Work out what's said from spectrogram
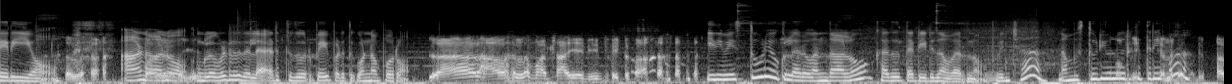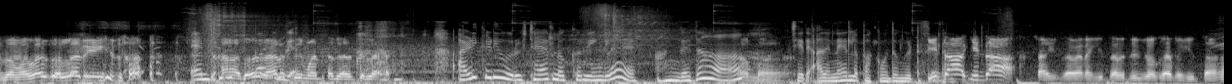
தெரியும். ஆனாலும் உங்களை விடுறது இல்ல அடுத்தது ஒரு பேய் படத்துக்கு ஒண்ணா போறோம். அவெல்லாம் மாட்டாயே நீ போயிட்டு வா. இனிமே ஸ்டூடியோக்குள்ளார வந்தாலும் கதவு தட்டிட்டு தான் வரணும். புரிஞ்சா? நம்ம ஸ்டூடியோல இருக்கு தெரியுமா? அந்த மாதிரிலாம் சொல்லாதீங்க அதோட வேலை செய்ய மாட்டேன் அந்த இடத்துல. அடிக்கடி ஒரு சேர்ல உட்காருவீங்களே அங்கதான். சரி அது நேர்ல பார்க்கும்போது உங்ககிட்ட கீதா சொல்றேன். கீதா ஆ, கீதா வேணாம் கீதா. திரும்பி உட்காரு கீதா.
